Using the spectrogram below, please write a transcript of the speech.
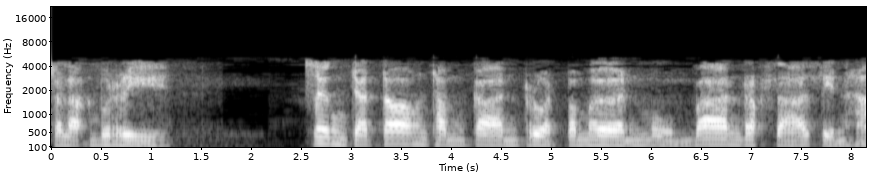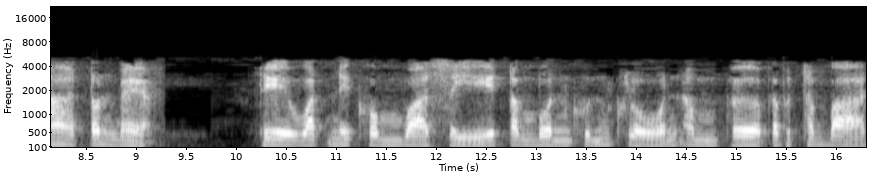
สระบุรี ซึ่งจะต้องทำการตรวจประเมินหมู่บ้านรักษาศีลห้าต้นแบบ ที่วัดนิคมวาสีตำบลขุนโขลนอำเภอพระพุทธบาท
